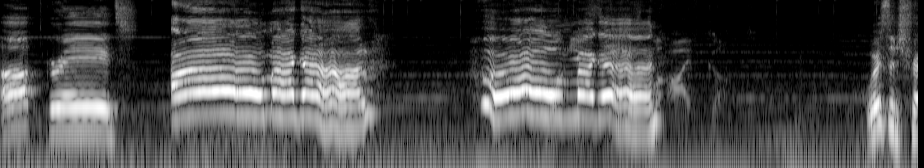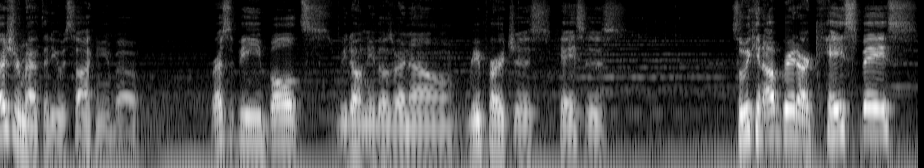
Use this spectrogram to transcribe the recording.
upgrades. Oh my god. Oh What my god. I've got. Where's the treasure map that he was talking about? Recipe, bolts, we don't need those right now. Repurchase, cases. So we can upgrade our case space.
